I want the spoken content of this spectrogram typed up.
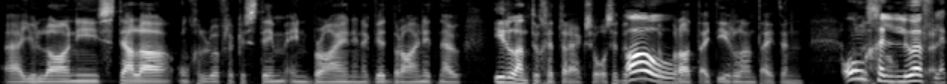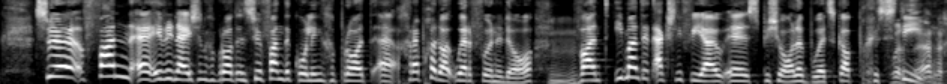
uh Yolani, Stella, ongelooflike stem en Brian en ek weet Brian het nou Ierland toe getrek. So ons het met oh. hom gepraat uit Ierland uit en ongelooflik. So van uh, Every Nation gepraat en so van the calling gepraat. Uh, gryp gou daai oorfone daar mm -hmm. want iemand het actually vir jou 'n spesiale boodskap gestuur.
